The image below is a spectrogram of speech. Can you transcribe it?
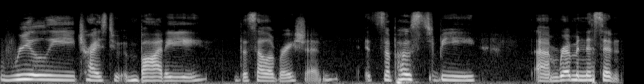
really tries to embody the celebration. It's supposed to be um, reminiscent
